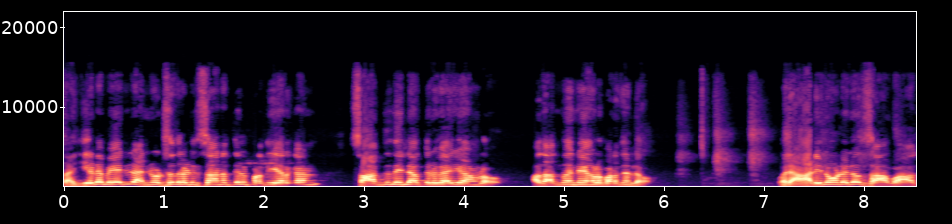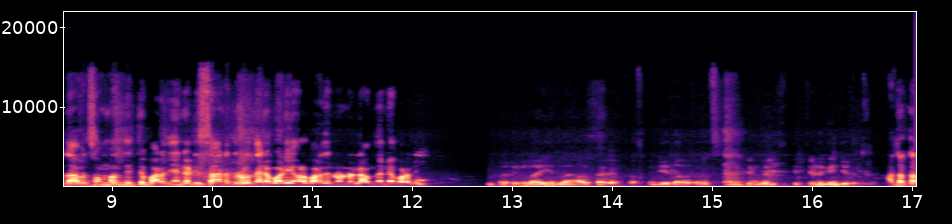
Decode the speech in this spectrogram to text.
സജിയുടെ പേരിൽ അന്വേഷണത്തിന്റെ അടിസ്ഥാനത്തിൽ പ്രതി ചേർക്കാൻ സാധ്യതയില്ലാത്തൊരു കാര്യമാണല്ലോ. അത് അന്ന് തന്നെ ഞങ്ങൾ പറഞ്ഞല്ലോ. ഒരാളിനോടൊരു വാതാവ് സംബന്ധിച്ച് പറഞ്ഞതിന്റെ അടിസ്ഥാനത്തിലുള്ള നിലപാട് ഞങ്ങൾ പറഞ്ഞിട്ടുണ്ടല്ലോ. അന്ന് തന്നെ പറഞ്ഞു. അതൊക്കെ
